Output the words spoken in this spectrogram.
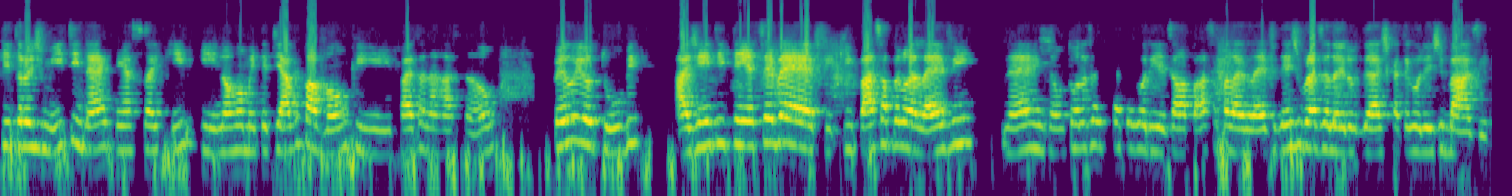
que transmite, né? Tem a sua equipe, que normalmente é Tiago Pavão, que faz a narração, pelo YouTube. A gente tem a CBF, que passa pelo Eleve, né? Então, todas as categorias ela passa pela Eleve, desde o brasileiro das categorias de base,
